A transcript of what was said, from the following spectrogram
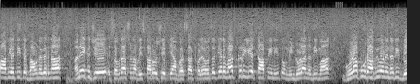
આવી હતી તે ભાવનગરના અનેક જે સૌરાષ્ટ્રના વિસ્તારો છે, ત્યાં વરસાદ પડ્યો હતો. ત્યારે વાત કરી લઈએ તાપીની, તો મીંઢોળા નદીમાં ઘોડાપૂર આવ્યું અને નદી બે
